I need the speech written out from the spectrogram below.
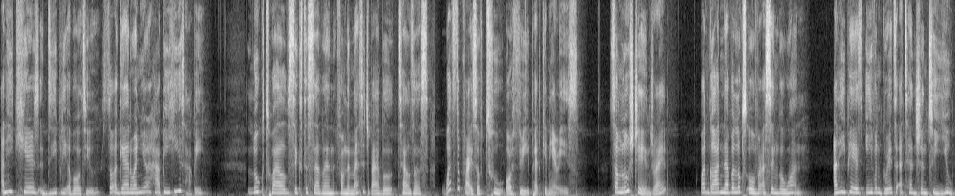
and He cares deeply about you. So again, when you're happy, He's happy. Luke 12, 6 to 7 from the Message Bible tells us what's the price of two or three pet canaries? Some loose change, right? But God never looks over a single one. And He pays even greater attention to you,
